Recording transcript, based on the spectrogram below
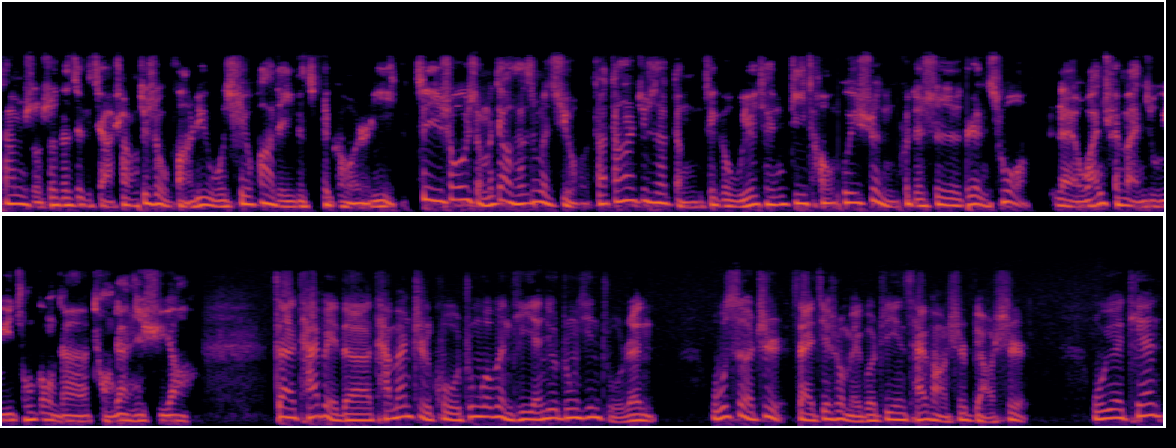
他们所说的这个假唱，就是法律武器化的一个借口而已。至于说为什么调查这么久，他当然就是在等这个五月天低头归顺或者是认错，来完全满足于中共的统战的需要。”在台北的台湾智库中国问题研究中心主任吴色志在接受美国之音采访时表示：“五月天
